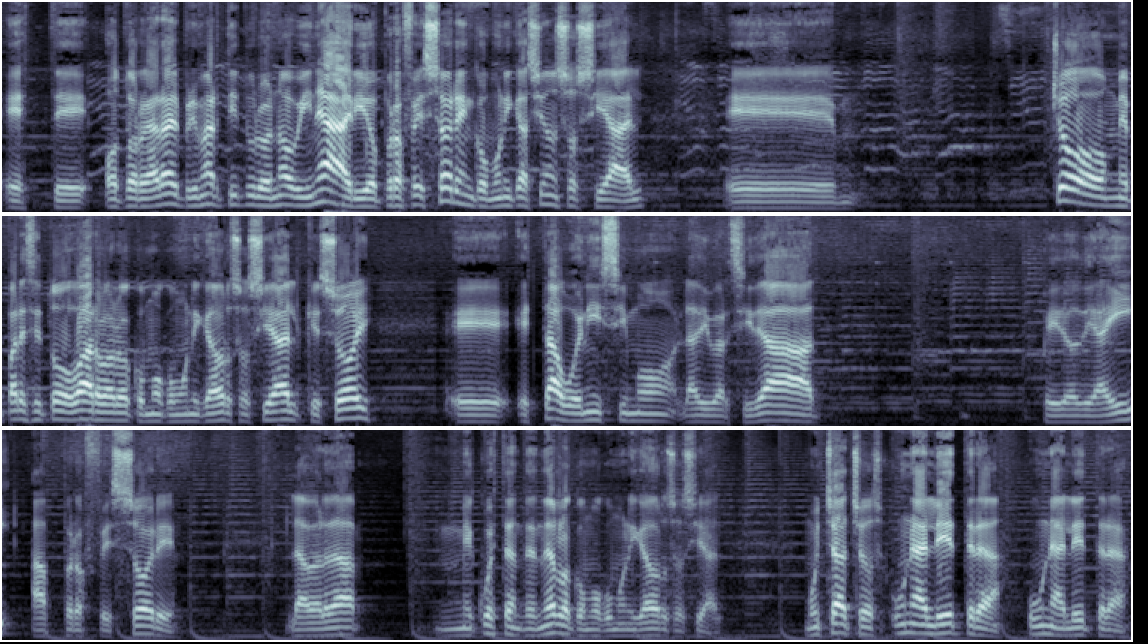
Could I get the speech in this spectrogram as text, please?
este, otorgará el primer título no binario, profesor en comunicación social. Eh, yo me parece todo bárbaro como comunicador social que soy. Eh, está buenísimo la diversidad, pero de ahí a profesores, la verdad me cuesta entenderlo como comunicador social. Muchachos, una letra, una letra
